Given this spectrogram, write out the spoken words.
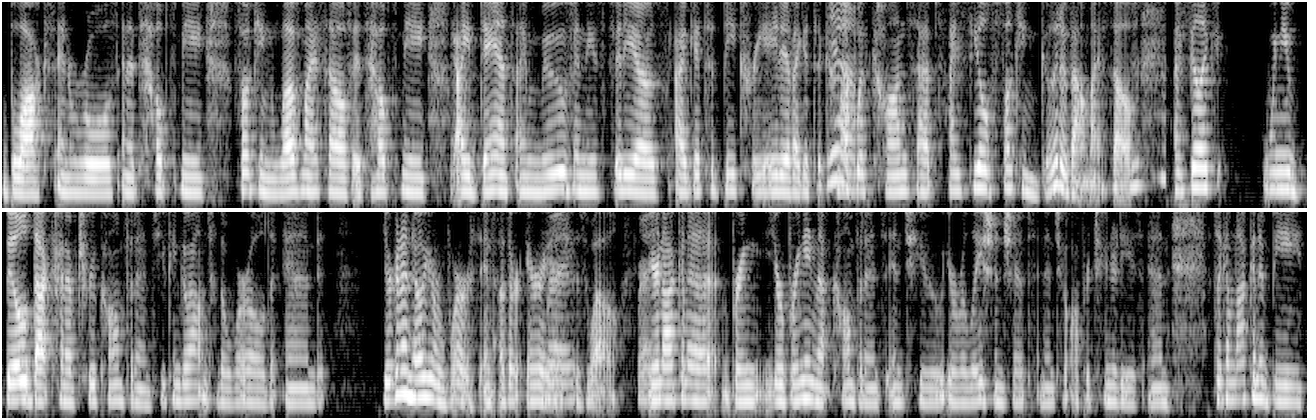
blocks and rules and it's helped me fucking love myself. It's helped me I dance, I move in these videos. I get to be creative. I get to come Yeah. up with concepts. I feel fucking good about myself. Mm-hmm. I feel like when you build that kind of true confidence, you can go out into the world and you're going to know your worth in other areas Right. as well. Right. You're not going to bring you're bringing that confidence into your relationships and into opportunities and it's like I'm not going to be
